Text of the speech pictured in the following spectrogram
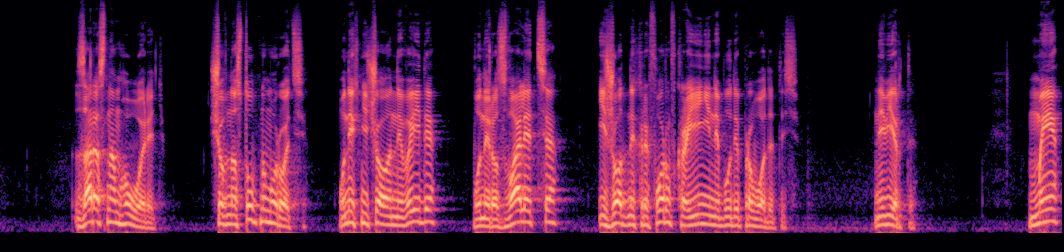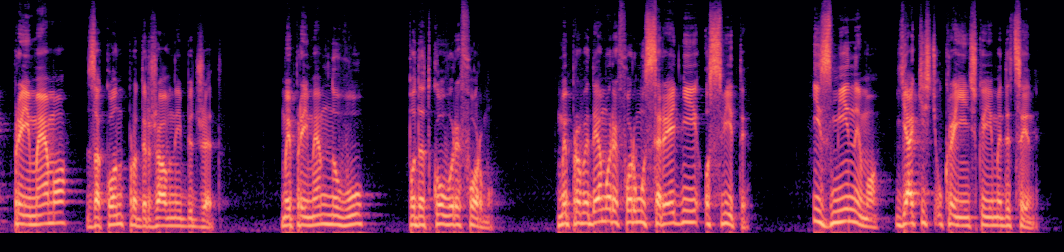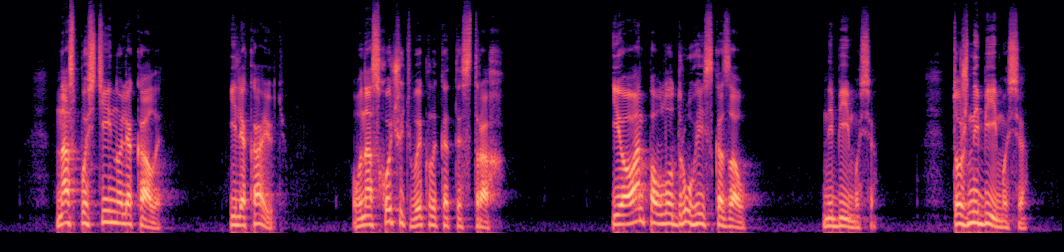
Зараз нам говорять, що в наступному році у них нічого не вийде, вони розваляться і жодних реформ в країні не буде проводитись. Не вірте. Ми приймемо закон про державний бюджет. Ми приймемо нову податкову реформу. Ми проведемо реформу середньої освіти і змінимо якість української медицини. Нас постійно лякали і лякають. В нас хочуть викликати страх. Іоанн Павло II сказав: не біймося. Тож не біймося,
